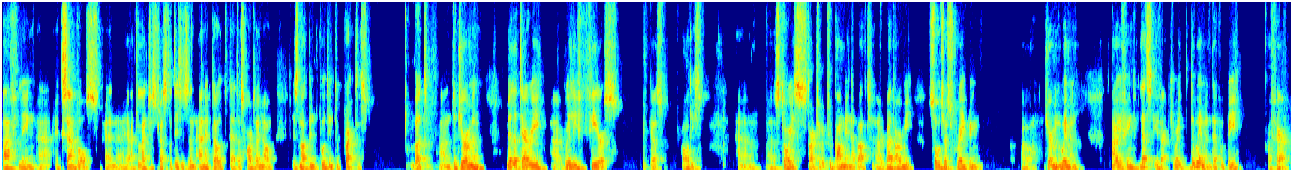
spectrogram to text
baffling uh, examples, and uh, I'd like to stress that this is an anecdote that, as far as I know, has not been put into practice. But um, the German military uh, really fears because all these stories start to, to come in about Red Army soldiers raping German women. Now you think, let's evacuate the women. That would be a fair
